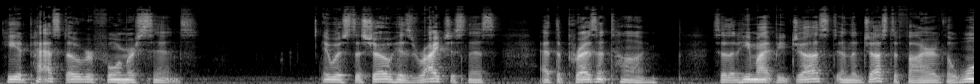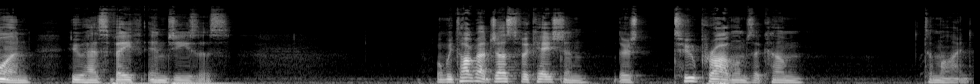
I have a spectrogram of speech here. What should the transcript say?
he had passed over former sins. It was to show his righteousness at the present time, so that he might be just and the justifier of the one who has faith in Jesus. When we talk about justification, there's two problems that come to mind.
